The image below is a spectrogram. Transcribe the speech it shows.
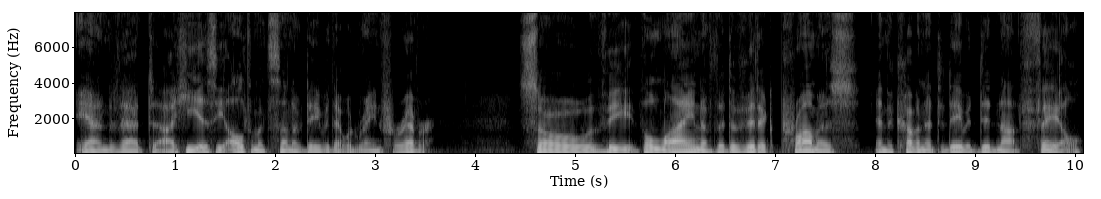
and that uh, he is the ultimate son of David that would reign forever. So the, the line of the Davidic promise and the covenant to David did not fail.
